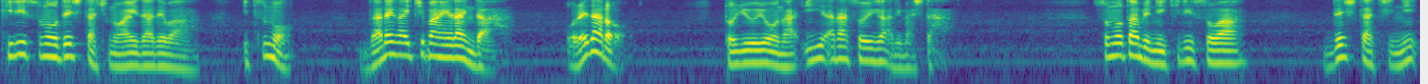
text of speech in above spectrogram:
キリストの弟子たちの間ではいつも誰が一番偉いんだ俺だろうというような言い争いがありました。その度にキリストは弟子たちに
